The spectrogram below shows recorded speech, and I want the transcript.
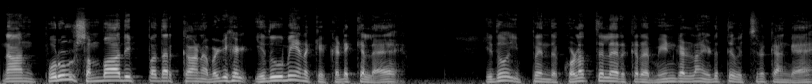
நான் பொருள் சம்பாதிப்பதற்கான வழிகள் எதுவுமே எனக்கு கிடைக்கல. இதோ இப்போ இந்த குளத்தில் இருக்கிற மீன்கள்லாம் எடுத்து வச்சுருக்காங்க.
